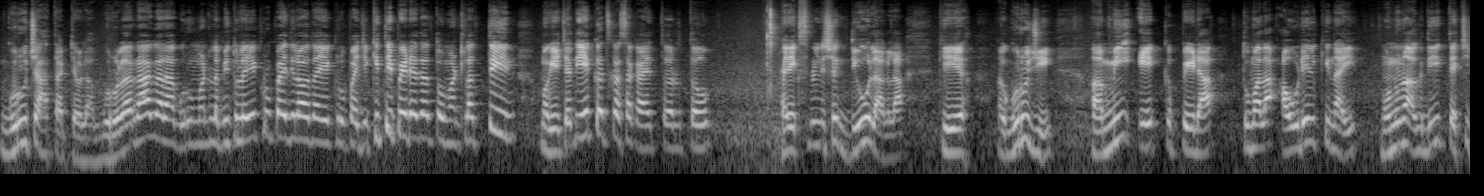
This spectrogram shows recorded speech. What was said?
गुरुच्या हातात ठेवला. गुरुला राग आला. गुरु म्हटलं मी तुला एक रुपया दिला होता. एक रुपयाचे किती पेढे येतात? तो म्हटला तीन. मग याच्यात एकच कसा काय? तर तो एक्सप्लेनेशन देऊ लागला की गुरुजी मी एक पेढा तुम्हाला आवडेल की नाही म्हणून अगदी त्याची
